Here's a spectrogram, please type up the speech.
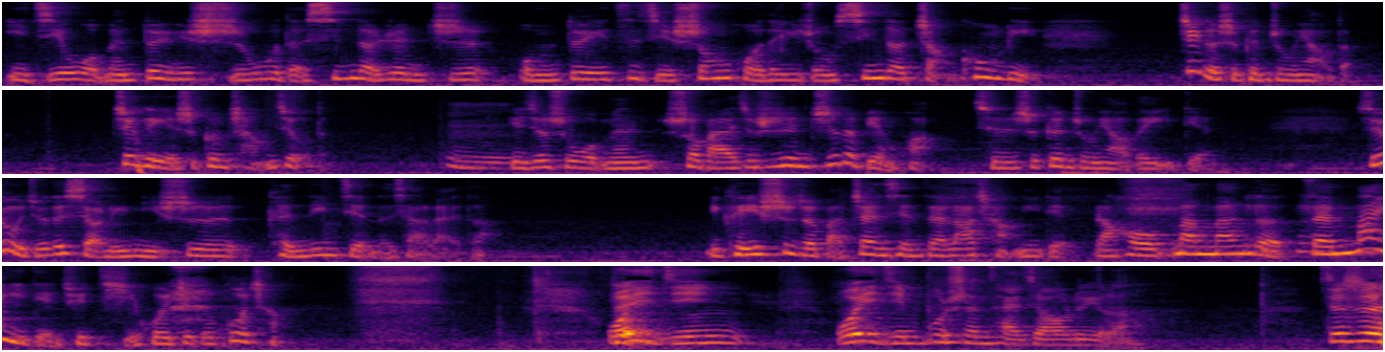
以及我们对于食物的新的认知，我们对于自己生活的一种新的掌控力，这个是更重要的，这个也是更长久的。嗯，也就是我们说白了就是认知的变化，其实是更重要的一点。所以我觉得小林你是肯定减得下来的，你可以试着把战线再拉长一点，然后慢慢的再慢一点去体会这个过程。我已经我已经不身材焦虑了。就是，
